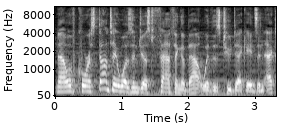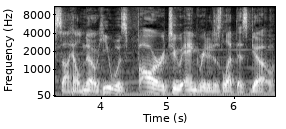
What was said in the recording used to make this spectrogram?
Now, of course, Dante wasn't just faffing about with his two decades in exile, no, he was far too angry to just let this go.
